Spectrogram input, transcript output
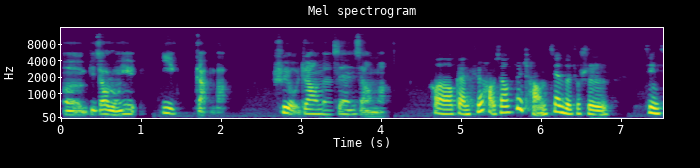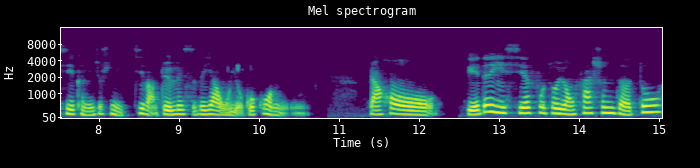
呃比较容易易感吧？是有这样的现象吗？呃，感觉好像最常见的就是近期，可能就是你既往对类似的药物有过过敏。然后别的一些副作用发生的都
